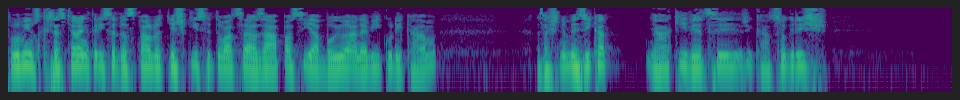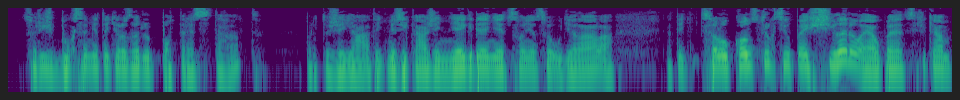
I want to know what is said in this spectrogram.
mluvím s křesťanem, který se dostal do těžké situace a zápasí a bojuje a neví kudy kam. A začneme říkat nějaký věci, říká, co když, co když Bůh se mě teď rozhodl potrestat, protože já, teď mi říká, že někde něco, něco udělal a, a teď celou konstrukci úplně šílenou a já úplně si říkám,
